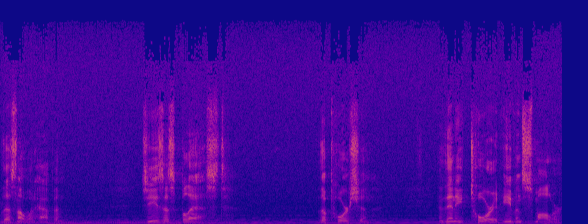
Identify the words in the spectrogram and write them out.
That's not what happened. Jesus blessed the portion, and then he tore it even smaller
